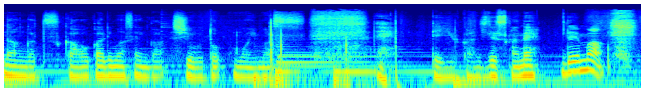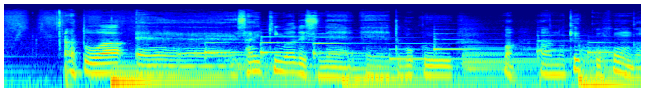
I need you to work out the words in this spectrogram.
何月か分かりませんがしようと思います。えっていう感じですかね。でまああとは、えー、最近はですね、えーと僕まあ、あの結構本が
